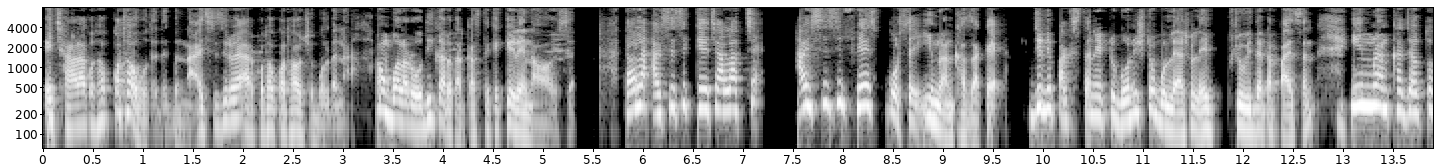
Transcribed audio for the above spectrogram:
এছাড়া কোথাও কথাও বলতে দেখবেন না। আইসিসির হয়ে আর কোথাও কথা হচ্ছে বলবে না। এবং বলার অধিকারও তার কাছ থেকে কেড়ে নেওয়া হয়েছে। তাহলে আইসিসি কে চালাচ্ছে? আইসিসি ফেস করছে ইমরান খাজাকে, যিনি পাকিস্তানে একটু ঘনিষ্ঠ বলে আসলে এই সুবিধাটা পাইছেন। ইমরান খাজাও তো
